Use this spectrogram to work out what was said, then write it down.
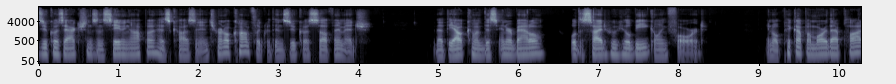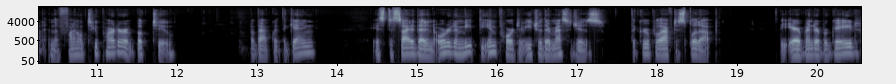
Zuko's actions in saving Appa has caused an internal conflict within Zuko's self image, and that the outcome of this inner battle will decide who he'll be going forward. And we'll pick up on more of that plot in the final two parter of Book 2. But back with the gang, it's decided that in order to meet the import of each of their messages, the group will have to split up. The Airbender Brigade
